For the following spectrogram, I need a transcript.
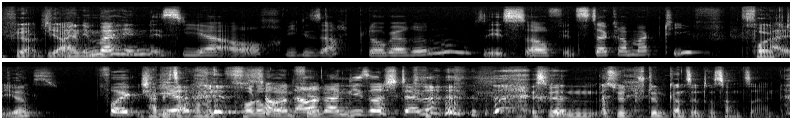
Für die meine, einen. immerhin ist sie ja auch, wie gesagt, Bloggerin. Sie ist auf Instagram aktiv. Folgt ihr? Folgt ich habe jetzt einfach mal eine Follower-Empfehlung. an dieser Stelle. es, werden, es wird bestimmt ganz interessant sein.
